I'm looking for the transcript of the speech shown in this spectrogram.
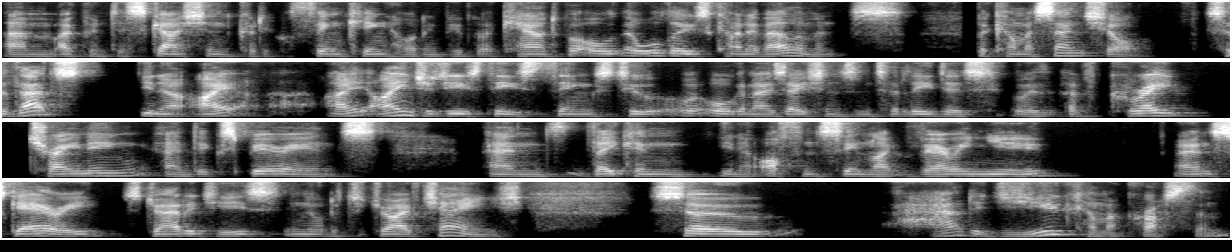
um, open discussion critical thinking holding people accountable all, all those kind of elements become essential. So that's you know i i, I introduce these things to organizations and to leaders with of great training and experience and they can you know often seem like very new and scary strategies in order to drive change. So how did you come across them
